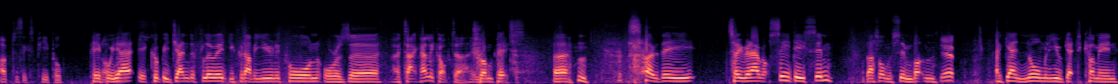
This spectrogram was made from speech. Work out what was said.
up to six people. people, yeah. blokes. It could be gender fluid. You could have a unicorn or as a Attack helicopter. trumpet. Um, so the so you've now got CD sim. That's on the sim button. Yep. Again, normally you get to come in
